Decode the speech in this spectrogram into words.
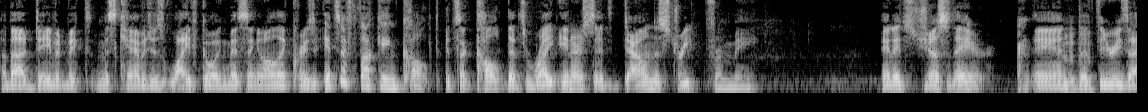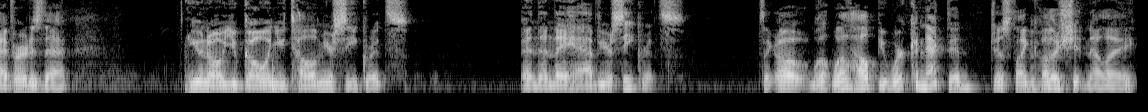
about David Miscavige's wife going missing and all that crazy. It's a fucking cult. It's a cult that's right in our. It's down the street from me, and it's just there. And the theories I've heard is that, you know, you go and you tell them your secrets, and then they have your secrets. It's like, oh, we'll, we'll help you. We're connected, just like mm-hmm. other shit in L.A.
